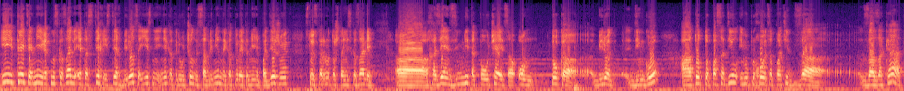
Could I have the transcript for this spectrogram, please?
И третье мнение, как мы сказали, это с тех и с тех берется. И есть некоторые ученые современные, которые это мнение поддерживают. С той стороны, то, что они сказали, э, хозяин земли, так получается, он только берет деньгу, а тот, кто посадил, ему приходится платить за, за закат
